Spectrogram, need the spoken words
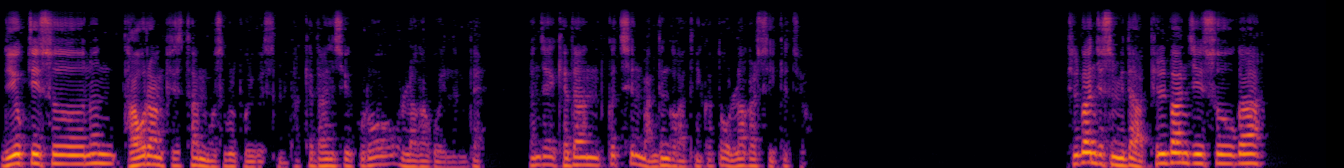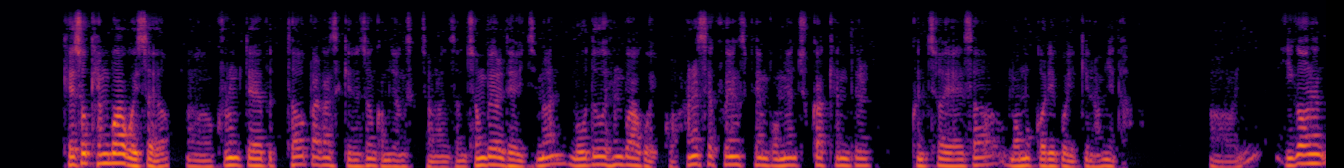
뉴욕 지수는 다우랑 비슷한 모습을 보이고 있습니다. 계단식으로 올라가고 있는데 현재 계단 끝을 만든 것 같으니까 또 올라갈 수 있겠죠. 필반 지수입니다. 필반 지수가 계속 행보하고 있어요. 어, 구름대부터 빨간색 기준선, 검정색 전환선 정배열되어 있지만 모두 행보하고 있고 하늘색 후행 스팬 보면 주가 캔들 근처에서 머뭇거리고 있긴 합니다. 어, 이거는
